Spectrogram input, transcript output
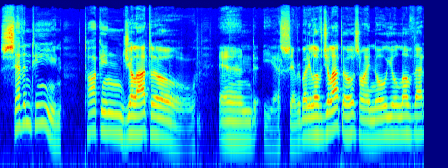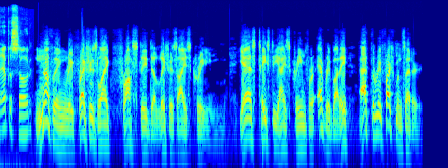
17, Talking Gelato. And yes, everybody loves gelato, so I know you'll love that episode. Nothing refreshes like frosty, delicious ice cream. Yes, tasty ice cream for everybody at the Refreshment Center.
